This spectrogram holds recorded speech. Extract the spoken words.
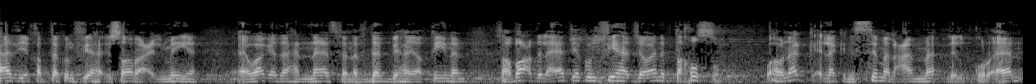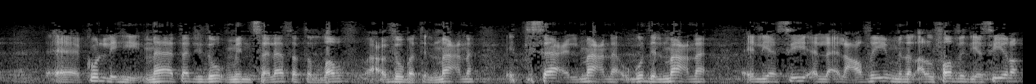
هذه قد تكون فيها إشارة علمية وجدها الناس فنزداد بها يقينا. فبعض الآيات يكون فيها جوانب تخصه. وهناك لكن السمة العامة للقرآن كله ما تجد من سلاسة اللفظ عذوبة المعنى اتساع المعنى وجود المعنى اليسير العظيم من الألفاظ اليسيرة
